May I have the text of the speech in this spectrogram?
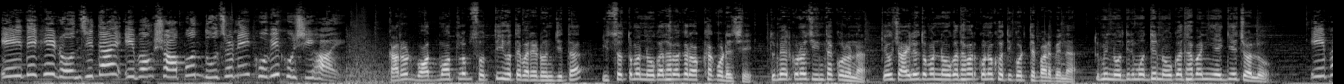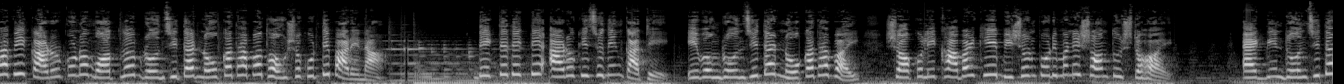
এই দেখে রঞ্জিতা এবং স্বপন দুজনেই খুবই খুশি হয়। কারোর বদ মতলব সত্যিই হতে পারে রঞ্জিতা। ঈশ্বর তোমার নৌকা ধাবাকে রক্ষা করেছে। তুমি আর কোনো চিন্তা করো না। কেউ চাইলেও তোমার নৌকা ধাবার কোনো ক্ষতি করতে পারবে না। তুমি নদীর মধ্যে নৌকা ধাবা নিয়ে এগিয়ে চলো। এভাবে কারোর কোনো মতলব রঞ্জিতার নৌকা থাপা ধ্বংস করতে পারে না। দেখতে দেখতে আরও কিছুদিন কাটে এবং রঞ্জিতার নৌকা থাপায় সকলে খাবার খেয়ে ভীষণ পরিমাণে সন্তুষ্ট হয়। একদিন রঞ্জিতা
